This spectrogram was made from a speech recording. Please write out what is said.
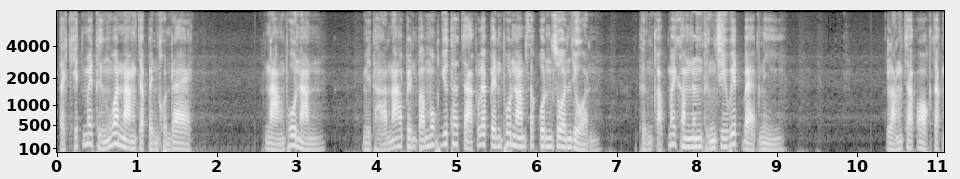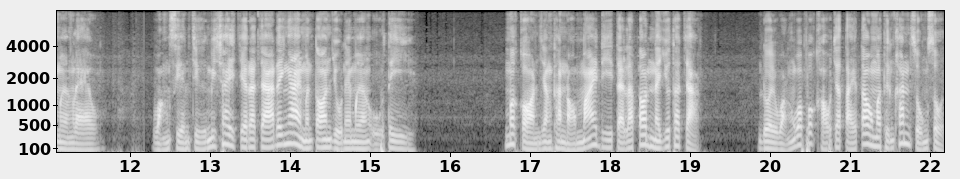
แต่คิดไม่ถึงว่านางจะเป็นคนแรก นางผู้นั้นมีฐานะเป็นประมุขยุทธจักรและเป็นผู้นำสกุลส่วนหยวน ถึงกับไม่คำนึงถึงชีวิตแบบนี้ หลังจากออกจากเมืองแล้ว หวังเสียนจือไม่ใช่เจรจาได้ง่ายเหมือนตอนอยู่ในเมืองอู่ตี เมื่อก่อนยังถนอมไม้ดีแต่ละต้นในยุทธจักร โดยหวังว่าพวกเขาจะไต่เต้ามาถึงขั้นสูงสุด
